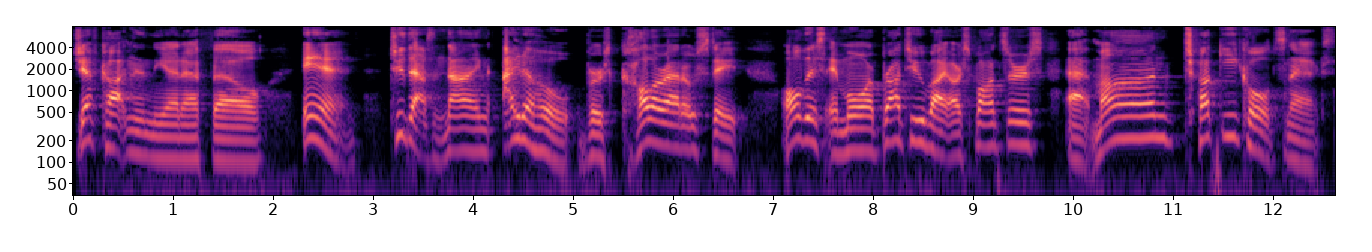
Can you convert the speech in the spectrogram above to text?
Jeff Cotton in the NFL, and 2009 Idaho versus Colorado State. All this and more brought to you by our sponsors at Montucky Cold Snacks.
